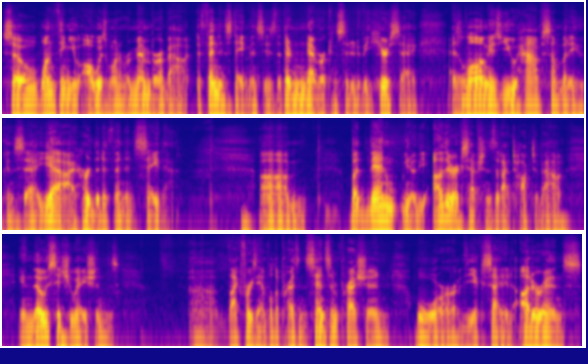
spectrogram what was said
So one thing you always want to remember about defendant statements is that they're never considered to be hearsay, as long as you have somebody who can say, "Yeah, I heard the defendant say that." Um, but then, you know, the other exceptions that I talked about in those situations uh, like for example the present sense impression or the excited utterance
